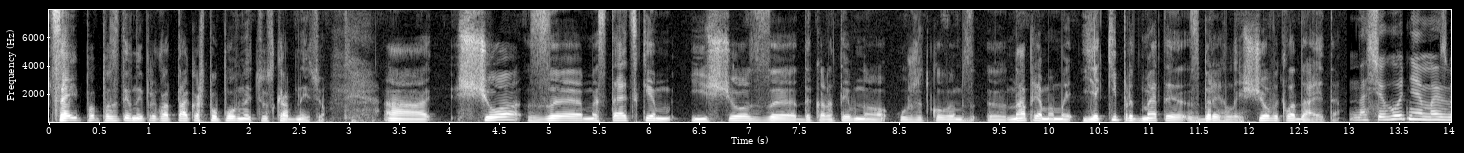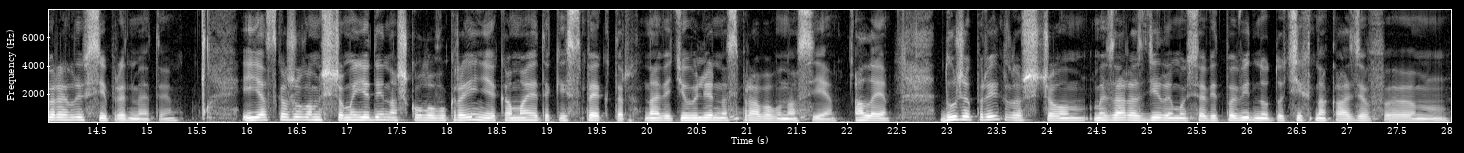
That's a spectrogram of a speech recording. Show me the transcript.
цей по- позитивний приклад також поповнить цю скарбницю. А, що з мистецьким і що з декоративно-ужитковим е, напрямами? Які предмети зберегли? Що викладаєте? На сьогодні ми зберегли всі предмети. І я скажу вам, що ми єдина школа в Україні, яка має такий спектр, навіть ювелірна справа у нас є. Але дуже прикро, що ми зараз ділимося відповідно до цих наказів. ем,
